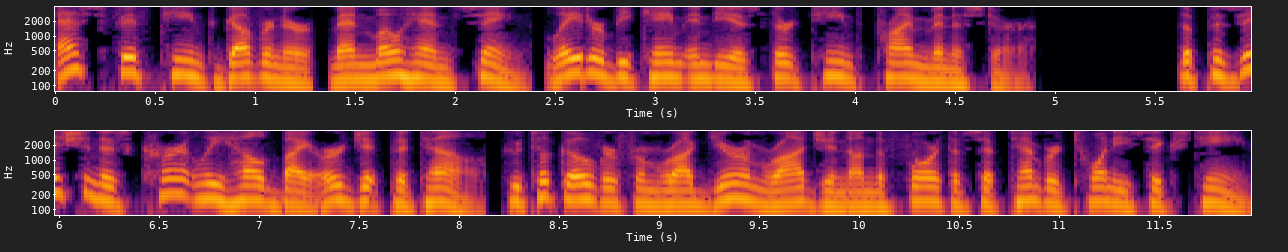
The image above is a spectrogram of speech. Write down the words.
15th governor, Manmohan Singh, later became India's 13th Prime Minister. The position is currently held by Urjit Patel, who took over from Raghuram Rajan on 4 September 2016.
